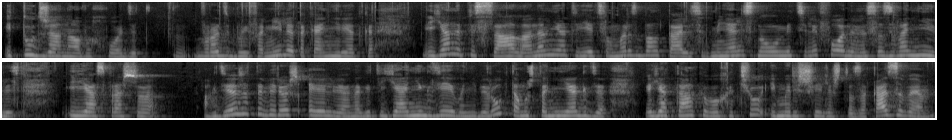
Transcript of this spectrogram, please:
и тут же она выходит вроде бы и фамилия такая нередко и я написала она мне ответила мы разболтались обменялись новыми телефонами созвонились. И я спрашиваю а где же ты берешь Эльви? Она говорит я нигде его не беру потому что негде я так его хочу и мы решили что заказываем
